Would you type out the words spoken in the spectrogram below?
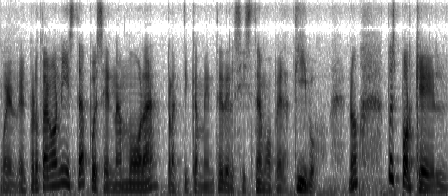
el, el, protagonista pues se enamora prácticamente del sistema operativo, ¿no? Pues porque el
